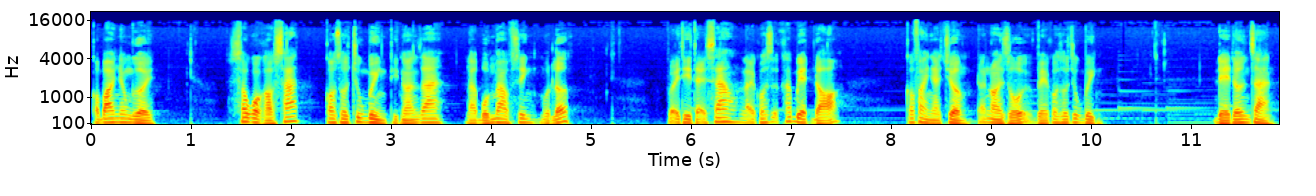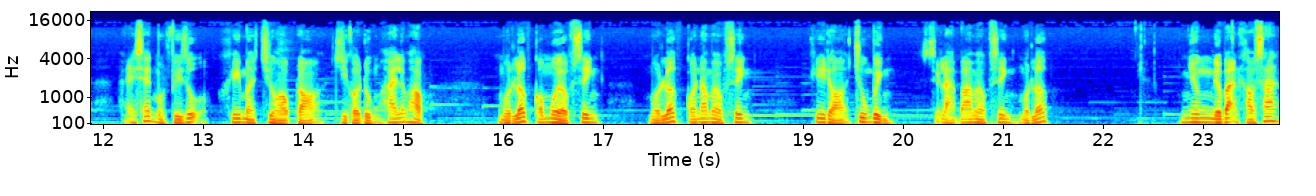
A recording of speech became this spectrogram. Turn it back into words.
có bao nhiêu người. Sau cuộc khảo sát, con số trung bình tính toán ra là 43 học sinh một lớp. Vậy thì tại sao lại có sự khác biệt đó? Có phải nhà trường đã nói dối về con số trung bình? Để đơn giản, hãy xét một ví dụ khi mà trường học đó chỉ có đúng hai lớp học. Một lớp có 10 học sinh, một lớp có 50 học sinh. Khi đó trung bình sẽ là 30 học sinh một lớp. Nhưng nếu bạn khảo sát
